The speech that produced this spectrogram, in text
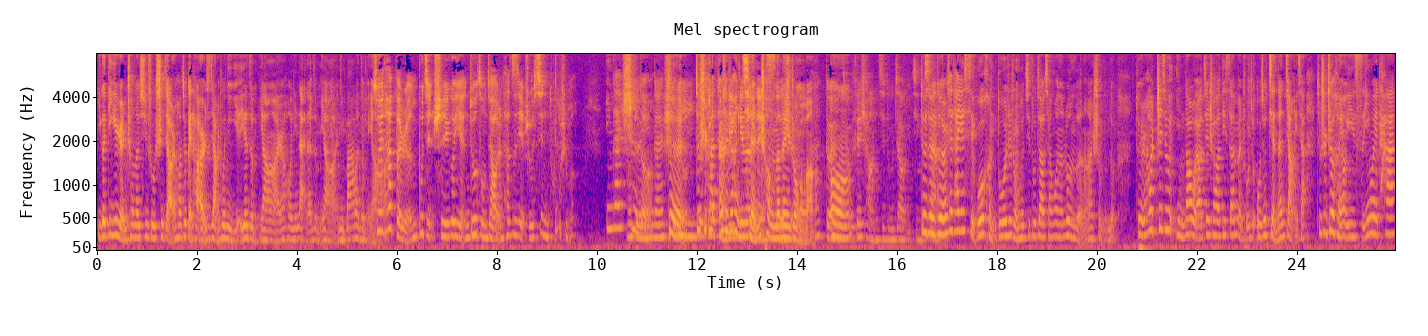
一个第一人称的叙述视角，然后就给他儿子讲说你爷爷怎么样啊，然后你奶奶怎么样啊，你妈妈怎么样。所以他本人不仅是一个研究宗教的人，他自己也是个信徒，是吗？应该是的，应该是对，就是而且是很虔诚的那种嘛，对，就非常基督教语境。对对对，而且他也写过很多这种和基督教相关的论文啊什么的。对，然后这就引到我要介绍的第三本书，就我就简单讲一下，就是这很有意思，因为它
